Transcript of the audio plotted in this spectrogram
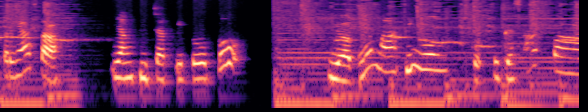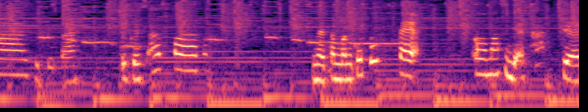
ternyata yang di chat itu tuh jawabnya malah bingung "Tu- tugas apa? Gitu kan. Tugas apa? Nah temanku tuh kayak eh, masih nggak sadar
